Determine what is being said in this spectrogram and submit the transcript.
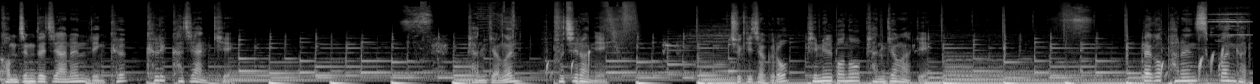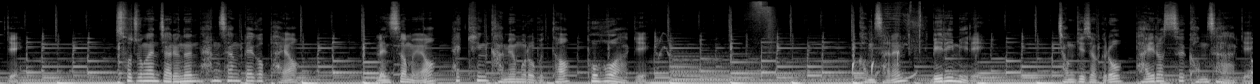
검증되지 않은 링크 클릭하지 않기. 변경은 부지런히. 주기적으로 비밀번호 변경하기. 백업하는 습관 갖기. 소중한 자료는 항상 백업하여 랜섬웨어 해킹 감염으로부터 보호하기. 검사는 미리미리. 정기적으로 바이러스 검사하기.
